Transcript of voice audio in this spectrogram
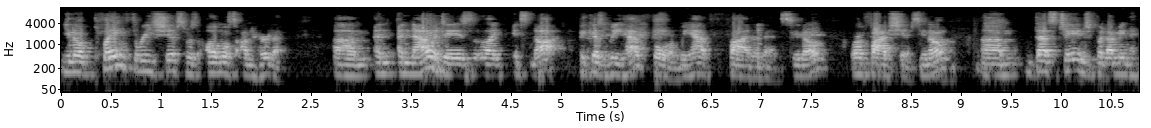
you know, playing three shifts was almost unheard of. Um, and and nowadays, like it's not because we have four, we have five events, you know, or five shifts, you know. Um, that's changed, but I mean,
